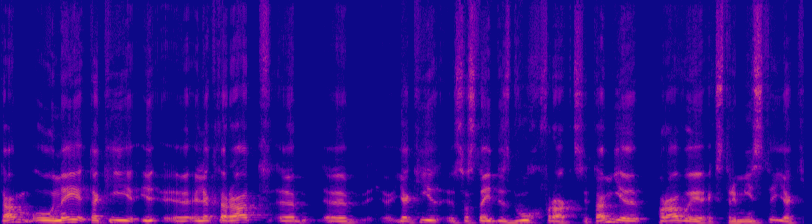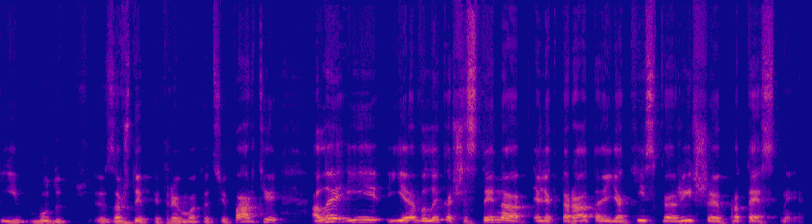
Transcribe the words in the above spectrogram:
Там у неї такий е, електорат, е, е, який состоїть з двох фракцій. Там є праві екстремісти, які будуть завжди підтримувати цю партію, але і є велика частина електората, які скоріше протестні.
